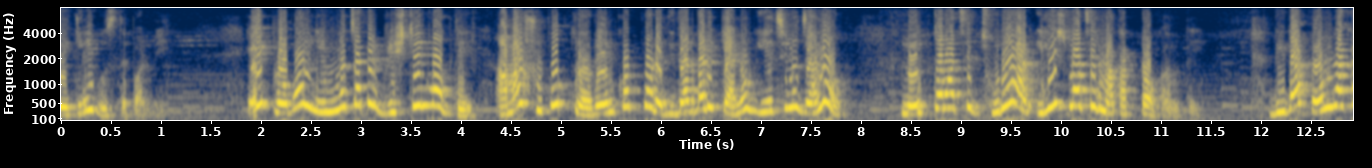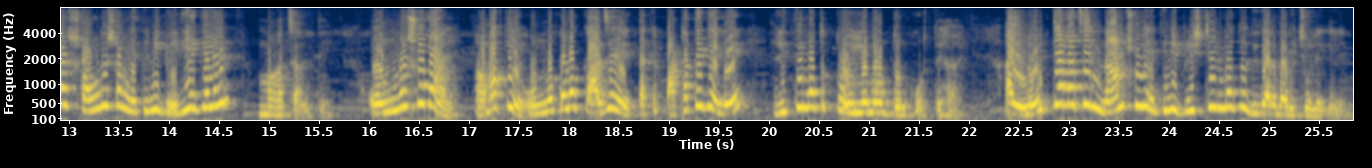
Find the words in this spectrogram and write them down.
দেখলেই বুঝতে পারবে। এই প্রবল নিম্নচাপের বৃষ্টির মধ্যে আমার সুপুত্র রেনকোট পরে দিদার বাড়ি কেন গিয়েছিল জানো? লইট্টা মাছের ঝুড়ো আর ইলিশ মাছের মাথার টক আনতে। দিদা ফোন রাখার সঙ্গে সঙ্গে তিনি বেরিয়ে গেলেন মাছ আনতে। অন্য সময় আমাকে অন্য কোনো কাজে তাকে পাঠাতে গেলে রীতিমতো তৈলমর্দন করতে হয়। আর লইট্টা মাছের নাম শুনে তিনি বৃষ্টির মধ্যে দিদার বাড়ি চলে গেলেন।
